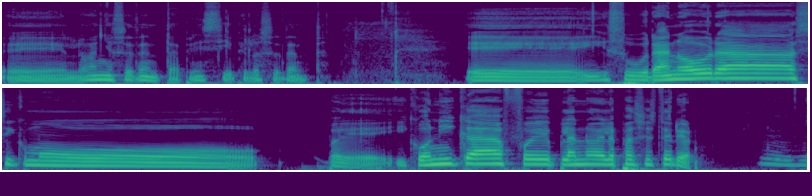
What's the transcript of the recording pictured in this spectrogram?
eh, en los años 70, principios de los 70. Eh, y su gran obra, así como eh, icónica, fue Plano del Espacio Exterior. Ujú.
